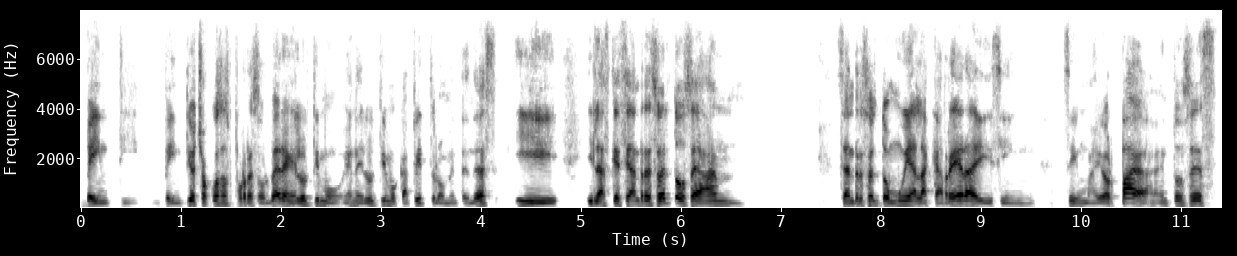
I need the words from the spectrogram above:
20, 28 cosas por resolver en el último, en el último capítulo, ¿me entendés? Y, y las que se han resuelto se han se han resuelto muy a la carrera y sin, sin mayor paga. Entonces,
